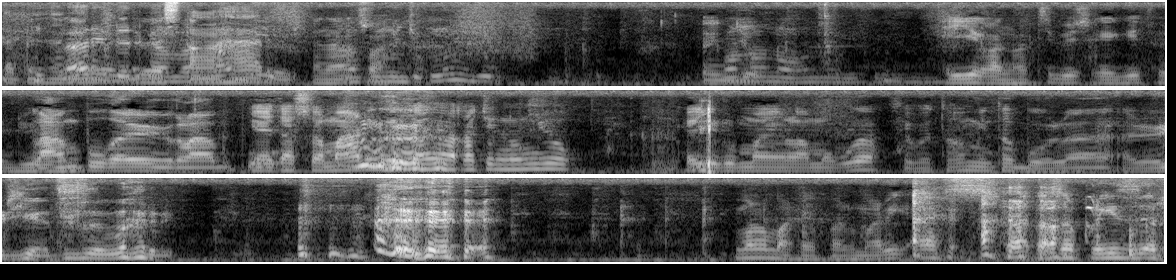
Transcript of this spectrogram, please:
tapi lari dari kamar setengah mandi. hari. Kenapa? langsung nunjuk nunjuk. Lanjut. no, no, no, gitu. iya kan nanti biasa kayak gitu. Lampu kali lampu. di atas lemari biasanya anak kecil nunjuk. Kayak di rumah yang lama gua. Siapa tahu minta bola ada di atas lemari. Emang lemari apa? Lemari es atasnya freezer.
